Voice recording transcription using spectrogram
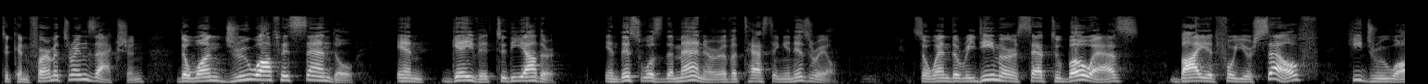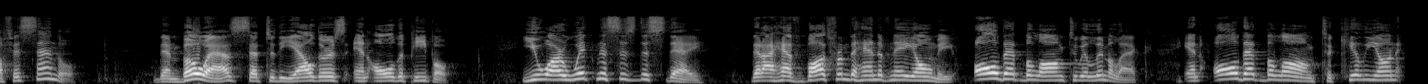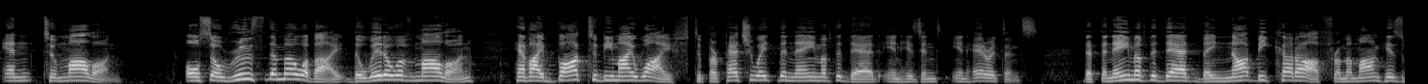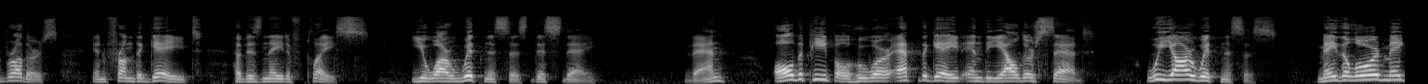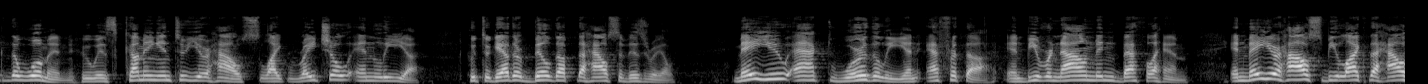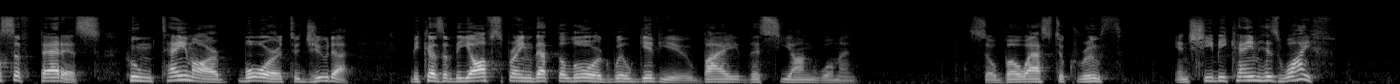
to confirm a transaction, the one drew off his sandal and gave it to the other. And this was the manner of attesting in Israel. So when the Redeemer said to Boaz, Buy it for yourself, he drew off his sandal. Then Boaz said to the elders and all the people, You are witnesses this day that I have bought from the hand of Naomi all that belonged to Elimelech and all that belonged to Chilion and to Mahlon. Also Ruth the Moabite, the widow of Mahlon, have I bought to be my wife to perpetuate the name of the dead in his in- inheritance, that the name of the dead may not be cut off from among his brothers and from the gate of his native place. You are witnesses this day. Then all the people who were at the gate and the elders said, We are witnesses. May the Lord make the woman who is coming into your house like Rachel and Leah, who together build up the house of Israel. May you act worthily in Ephrathah and be renowned in Bethlehem. And may your house be like the house of Perez, whom Tamar bore to Judah because of the offspring that the Lord will give you by this young woman. So Boaz took Ruth, and she became his wife.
